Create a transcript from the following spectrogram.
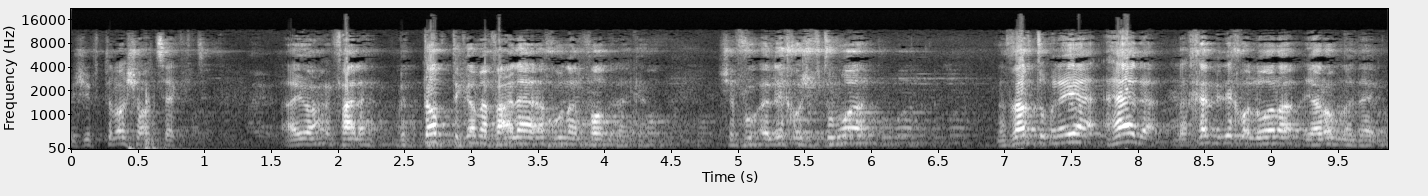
مش افتلاش اقعد ساكت. أيوه فعلها بالضبط كما فعلها أخونا الفاضل هكذا. شافوا الإخوة شفتموها؟ نظرتم إليها؟ هذا خلي الإخوة اللي ورا يرون ذلك.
